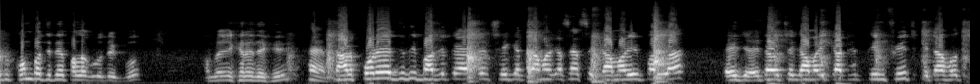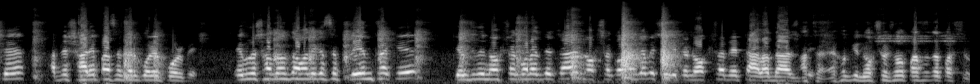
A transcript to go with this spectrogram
একটু কম বাজেটের পাল্লাগুলো দেখব। আমরা এখানে দেখি। হ্যাঁ তারপরে যদি বাজেটে আসেন সেই ক্ষেত্রে আমার কাছে আছে গামারির পাল্লা এই যে এটা হচ্ছে গামারি কাঠের তিন ফিট এটা হচ্ছে আপনার সাড়ে পাঁচ হাজার করে পড়বে। এগুলো সাধারণত আমাদের কাছে প্লেন থাকে কেউ যদি নকশা করাতে চায় নকশা করা যাবে সেক্ষেত্রে নকশার রেটটা আলাদা আসবে। আচ্ছা এখন কি নকশা সহ পাঁচ হাজার পাঁচশো?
